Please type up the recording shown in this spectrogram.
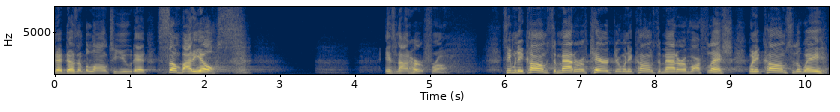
that doesn't belong to you that somebody else is not hurt from. See, when it comes to matter of character, when it comes to matter of our flesh, when it comes to the way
